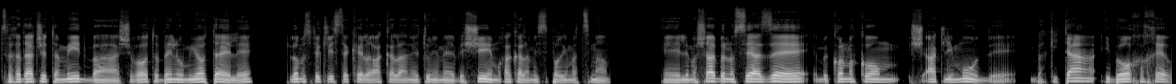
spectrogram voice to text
צריך לדעת שתמיד בהשוואות הבינלאומיות האלה, לא מספיק להסתכל רק על הנתונים היבשים, רק על המספרים עצמם. אה, למשל, בנושא הזה, בכל מקום שעת לימוד אה, בכיתה היא באורך אחר.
